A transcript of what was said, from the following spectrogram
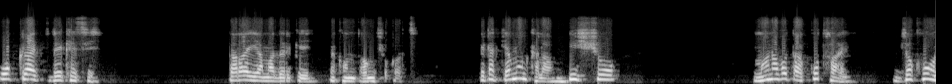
ওকরাত রেখেছি, তারাই আমাদেরকে এখন ধ্বংস করছে। এটা কেমন খেলা? বিশ্ব মানবতা কোথায়? যখন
